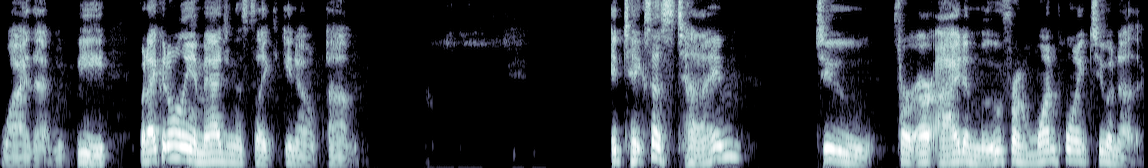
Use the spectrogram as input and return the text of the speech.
why that would be, but I could only imagine it's like you know, um, it takes us time to for our eye to move from one point to another,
